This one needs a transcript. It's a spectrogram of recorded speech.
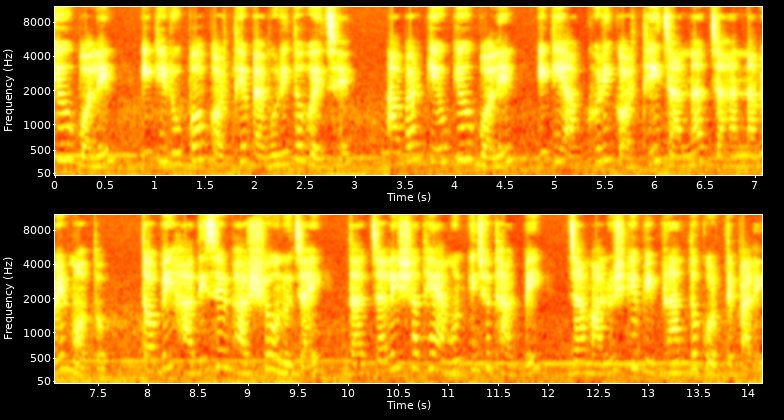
কেউ বলেন, এটি রূপক অর্থে ব্যবহৃত হয়েছে। আবার কেউ কেউ বলেন, এটি আক্ষরিক অর্থেই জান্নাত জাহান্নামের মতো। তবে হাদিসের ভাষ্য অনুযায়ী, দাজ্জালের সাথে এমন কিছু থাকবে যা মানুষকে বিভ্রান্ত করতে পারে।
